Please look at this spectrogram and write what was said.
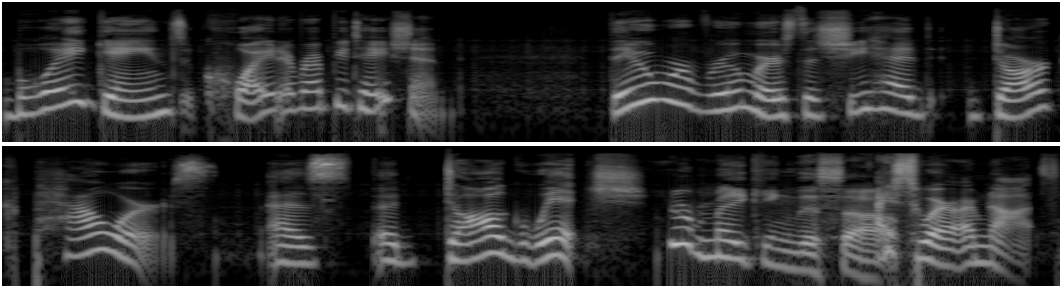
Boy gains quite a reputation. There were rumors that she had dark powers as a dog witch. You're making this up. I swear I'm not.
